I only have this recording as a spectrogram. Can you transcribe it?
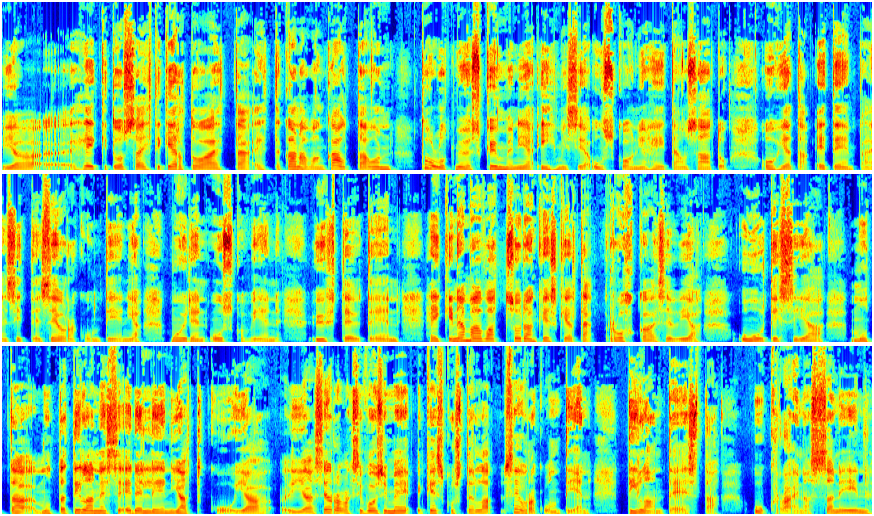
ja Heikki tuossa ehti kertoa, että, että kanavan kautta on tullut myös kymmeniä ihmisiä uskoon ja heitä on saatu ohjata eteenpäin sitten seurakuntien ja muiden uskovien yhteyteen. Heikki, nämä ovat sodan keskeltä rohkaisevia uutisia, mutta, mutta tilanne se edelleen jatkuu ja, ja seuraavaksi voisimme keskustella seurakuntien tilanteesta Ukrainassa. Niin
